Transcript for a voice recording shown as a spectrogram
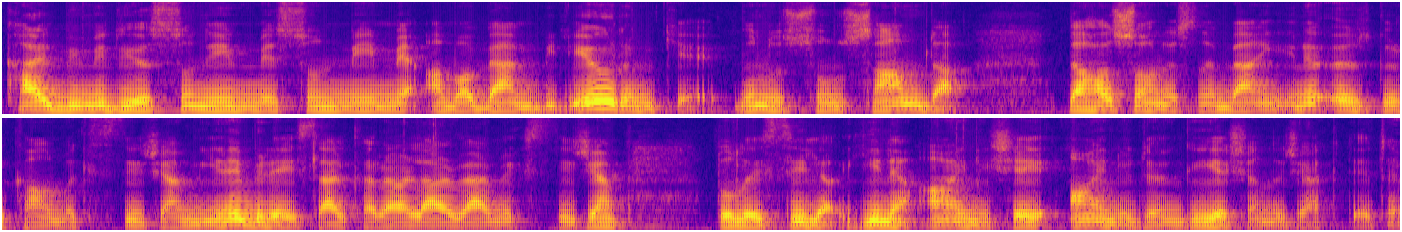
kalbimi diyor sunayım mı sunmayayım mı ama ben biliyorum ki bunu sunsam da daha sonrasında ben yine özgür kalmak isteyeceğim. Yine bireysel kararlar vermek isteyeceğim. Dolayısıyla yine aynı şey, aynı döngü yaşanacak dedi.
